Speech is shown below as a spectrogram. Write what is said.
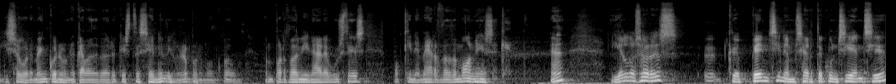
i segurament quan un acaba de veure aquesta escena diu, no, però, em perdonin ara vostès, però quina merda de món és aquest? Eh? I aleshores eh, que pensin amb certa consciència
